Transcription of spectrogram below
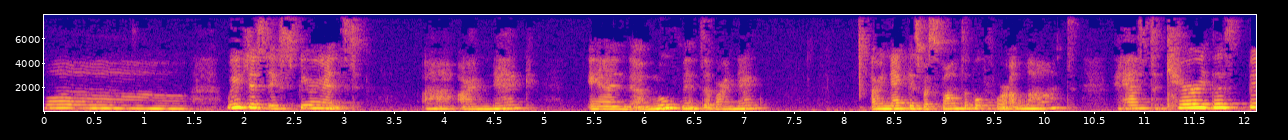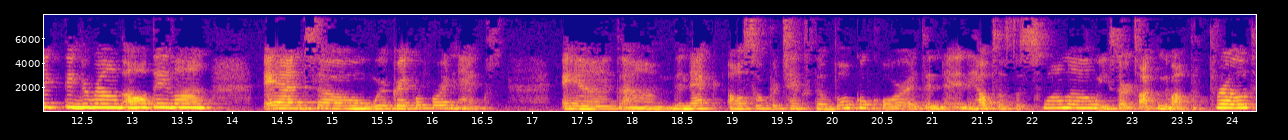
Whoa. We've just experienced uh, our neck and uh, movements of our neck. Our neck is responsible for a lot. It has to carry this big thing around all day long. And so we're grateful for our necks. And um, the neck also protects the vocal cords and, and helps us to swallow when you start talking about the throat.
